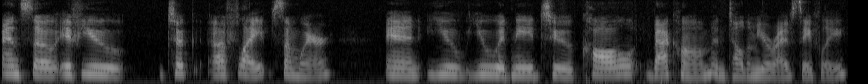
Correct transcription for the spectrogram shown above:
And so if you took a flight somewhere and you you would need to call back home and tell them you arrived safely.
